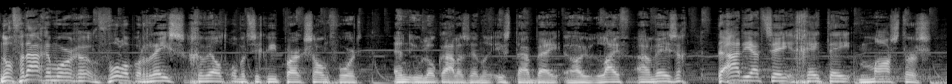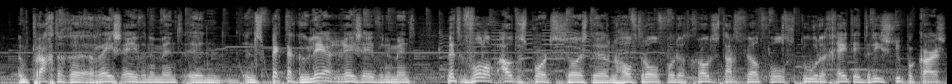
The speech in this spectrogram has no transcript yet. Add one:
nog vandaag en morgen volop racegeweld op het circuitpark Zandvoort. En uw lokale zender is daarbij eh, live aanwezig. De ADAC GT Masters. Een prachtige race-evenement, een, spectaculair race-evenement... met volop autosport. Zo is er een hoofdrol voor het grote startveld vol stoere GT3 supercars...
